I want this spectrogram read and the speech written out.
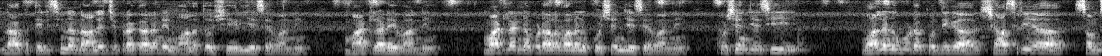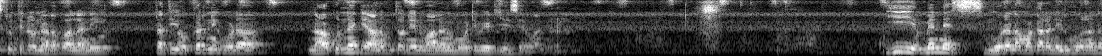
నాకు తెలిసిన నాలెడ్జ్ ప్రకారం నేను వాళ్ళతో షేర్ చేసేవాడిని మాట్లాడేవాడిని మాట్లాడినప్పుడు అలా వాళ్ళని క్వశ్చన్ చేసేవాడిని క్వశ్చన్ చేసి వాళ్ళను కూడా కొద్దిగా శాస్త్రీయ సంస్కృతిలో నడపాలని ప్రతి ఒక్కరిని కూడా నాకున్న జ్ఞానంతో నేను వాళ్ళను మోటివేట్ చేసేవాడిని. ఈ ఎంఎన్ఎస్ మూఢనమ్మకాల నిర్మూలన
